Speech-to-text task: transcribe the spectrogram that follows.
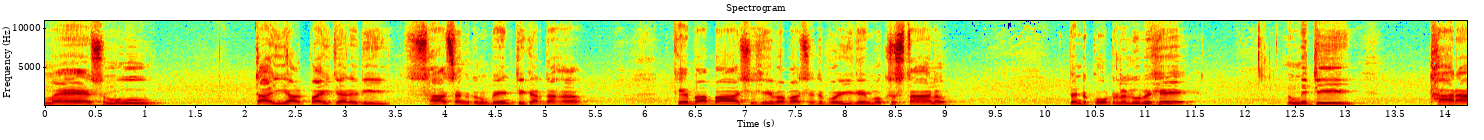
ਮੈਂ ਸਮੂਹ ਢਾਈਵਾਲ ਭਾਈਚਾਰੇ ਦੀ ਸਾਧ ਸੰਗਤ ਨੂੰ ਬੇਨਤੀ ਕਰਦਾ ਹਾਂ ਕਿ ਬਾਬਾ ਸ਼ਹੀਦ ਬਾਬਾ ਸਿੱਧਪੋਈ ਜੀ ਦੇ ਮੁੱਖ ਸਥਾਨ ਪਿੰਡ ਕੋਟ ਵਿਖੇ ਮਿਤੀ 18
